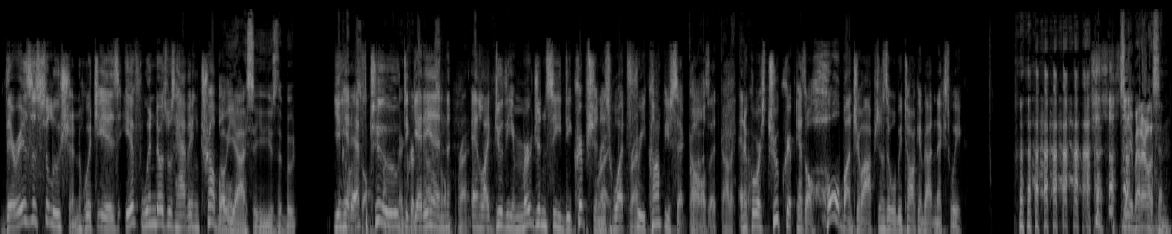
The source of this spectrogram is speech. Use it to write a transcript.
there is a solution, which is if Windows was having trouble, Oh yeah, I see. You use the boot. you hit console, F2 uh, to get in right. and like do the emergency decryption is what right. Free CompuSec calls it, it. got it, got and of course, TrueCrypt has a whole bunch of options that we'll be talking about next week. so you better listen.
